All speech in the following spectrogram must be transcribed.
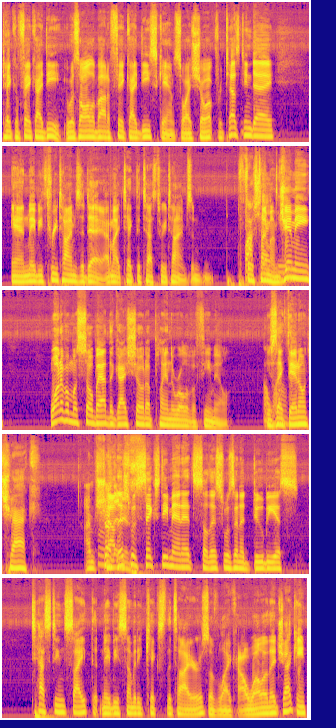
take a fake ID. It was all about a fake ID scam. So I show up for testing day, and maybe three times a day, I might take the test three times. And Flash first time I'm Jimmy. One of them was so bad the guy showed up playing the role of a female. He's wow. like, they don't check. I'm sure now this just- was 60 minutes, so this was in a dubious testing site that maybe somebody kicks the tires of like how well are they checking?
